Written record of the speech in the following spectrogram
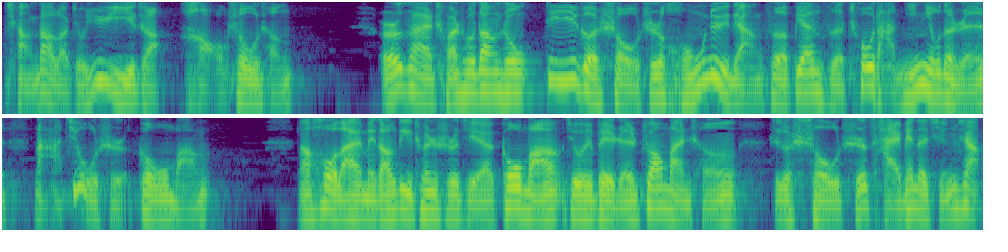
抢到了就寓意着好收成。而在传说当中，第一个手持红绿两色鞭子抽打泥牛的人，那就是勾芒。那后来每到立春时节，勾芒就会被人装扮成这个手持彩鞭的形象。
